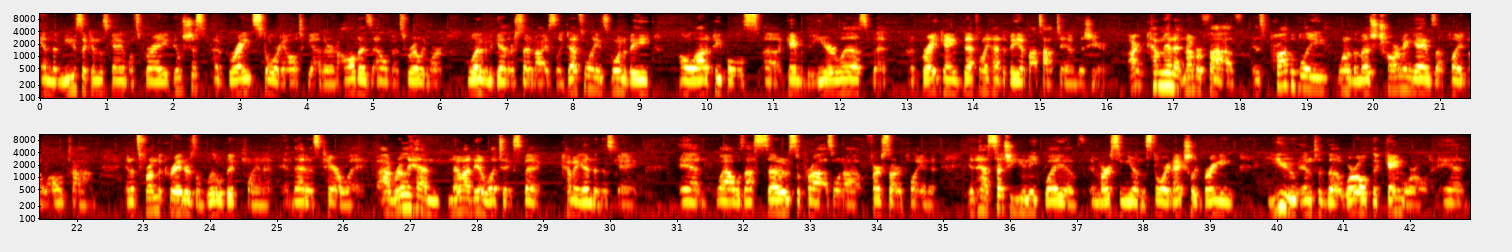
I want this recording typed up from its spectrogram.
and the music in this game was great. It was just a great story altogether, and all those elements really were woven together so nicely. Definitely, it's going to be on a lot of people's uh, Game of the Year list, but a great game. Definitely had to be in my top 10 this year. Coming in at number 5 is probably one of the most charming games I've played in a long time. And it's from the creators of Little Big Planet, and that is Tearaway. I really had no idea what to expect coming into this game. And wow, was I so surprised when I first started playing it. It has such a unique way of immersing you in the story and actually bringing you into the world, the game world. And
